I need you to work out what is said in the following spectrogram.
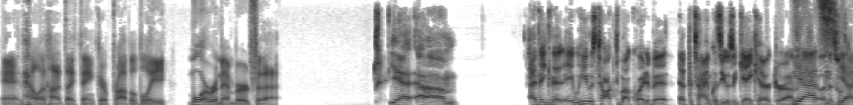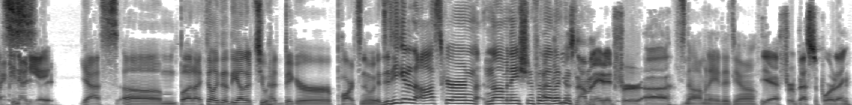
and Helen Hunt. I think are probably more remembered for that. Yeah, um, I think that it, he was talked about quite a bit at the time because he was a gay character on the Yes, show, and this was yes. 1998. Yes, um, but I feel like that the other two had bigger parts in the movie. Did he get an Oscar n- nomination for that? I think he was nominated for uh, he's nominated. Yeah, yeah for best supporting,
